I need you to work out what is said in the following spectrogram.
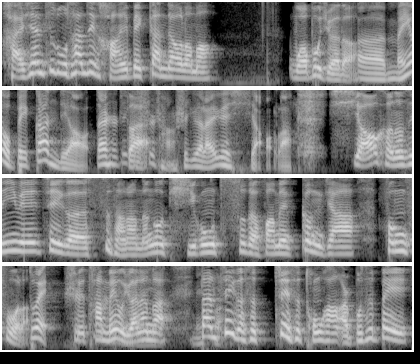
海鲜自助餐这个行业被干掉了吗？我不觉得，呃，没有被干掉，但是这个市场是越来越小了。小可能是因为这个市场上能够提供吃的方面更加丰富了，对，所以它没有原来那么。但这个是这是同行，而不是被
